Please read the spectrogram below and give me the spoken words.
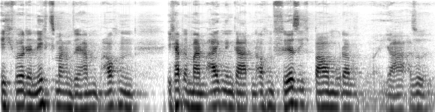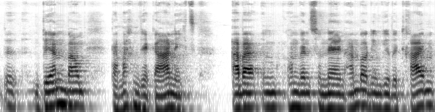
ich würde nichts machen. Wir haben auch einen, ich habe in meinem eigenen Garten auch einen Pfirsichbaum oder ja, also äh, einen Birnenbaum, da machen wir gar nichts. Aber im konventionellen Anbau, den wir betreiben,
